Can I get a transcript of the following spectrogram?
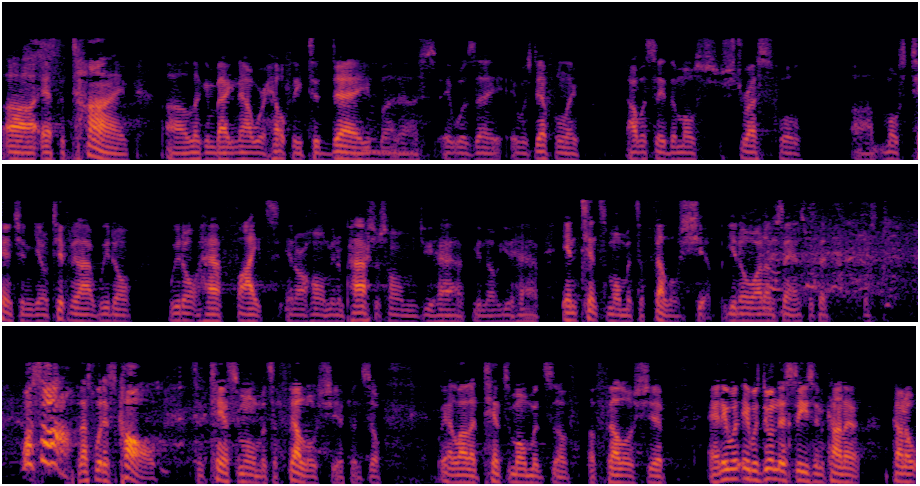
uh, at the time. Uh, looking back now, we're healthy today, but uh, it was a it was definitely, I would say, the most stressful, uh, most tension. You know, Tiffany and I, we don't we don't have fights in our home. In pastors' homes, you have you know you have intense moments of fellowship. You know what I'm saying? It's with the, What's up? That's what it's called. It's intense moments of fellowship. And so we had a lot of tense moments of, of fellowship. And it was, it was during this season kind of, kind of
